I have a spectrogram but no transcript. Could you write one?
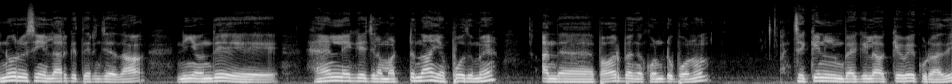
இன்னொரு விஷயம் எல்லாருக்கும் தெரிஞ்சது தான். நீங்கள் வந்து ஹேண்ட் லேங்கேஜில் மட்டும்தான் எப்போதுமே அந்த பவர் பேங்கை கொண்டு போகணும். செக்இன் பேக்கில் வைக்கவே கூடாது.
